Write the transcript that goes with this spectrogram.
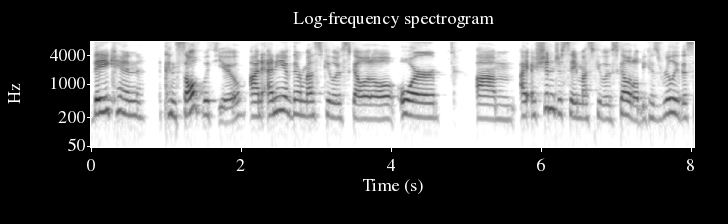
they can consult with you on any of their musculoskeletal or um, I, I, shouldn't just say musculoskeletal because really this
